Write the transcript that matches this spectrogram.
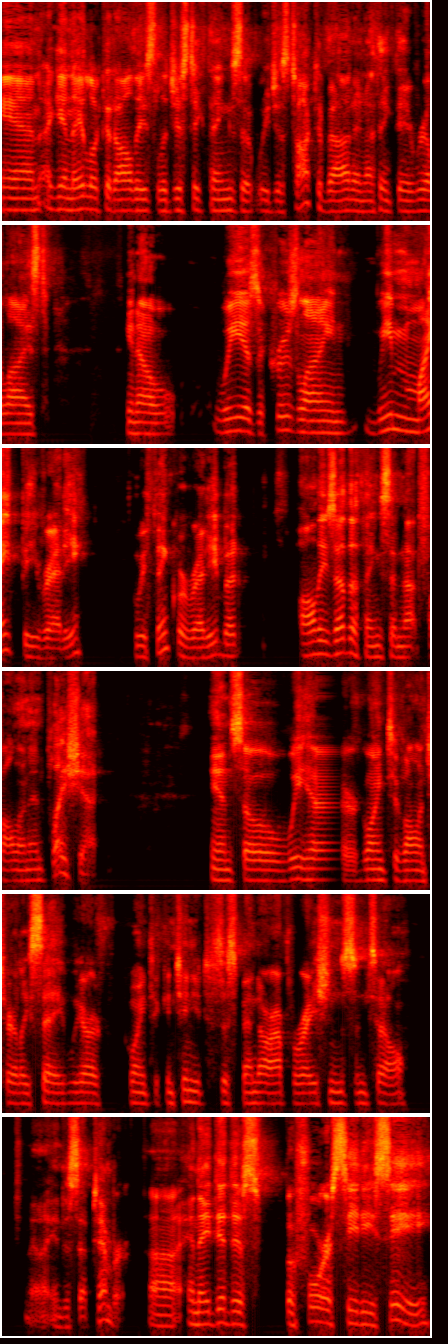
And again, they looked at all these logistic things that we just talked about, and I think they realized, you know, we as a cruise line, we might be ready. We think we're ready, but all these other things have not fallen in place yet. And so we are going to voluntarily say we are going to continue to suspend our operations until uh, into September. Uh, and they did this before CDC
